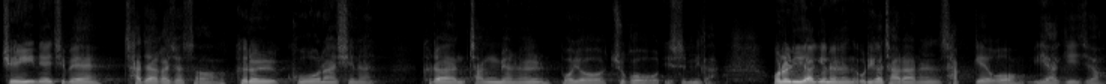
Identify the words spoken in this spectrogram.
죄인의 집에 찾아가셔서 그를 구원하시는 그러한 장면을 보여주고 있습니다. 오늘 이야기는 우리가 잘 아는 삭개오 이야기이죠.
